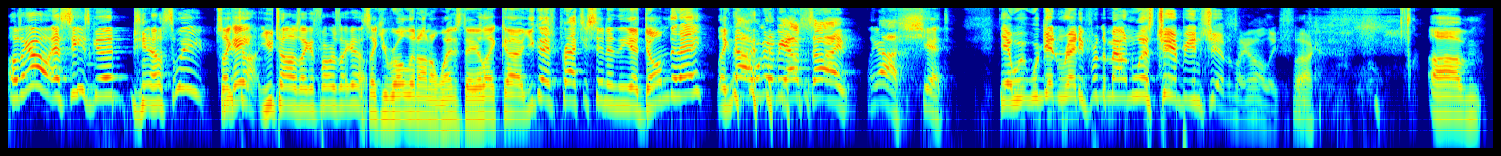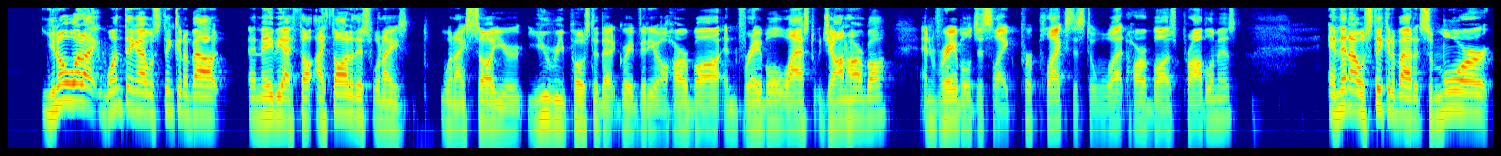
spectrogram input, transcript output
I was like, oh, SC's good. You know, sweet. It's like, Utah, Utah's like as far as I go. It's like you roll in on a Wednesday. You're like, uh, you guys practicing in the uh, dome today? Like, no, we're going to be outside. Like, ah, shit. yeah, we- we're getting ready for the Mountain West Championship. I was like, holy fuck. Um, you know what? I one thing I was thinking about, and maybe I thought I thought of this when I when I saw your you reposted that great video of Harbaugh and Vrabel last John Harbaugh and Vrabel just like perplexed as to what Harbaugh's problem is. And then I was thinking about it some more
